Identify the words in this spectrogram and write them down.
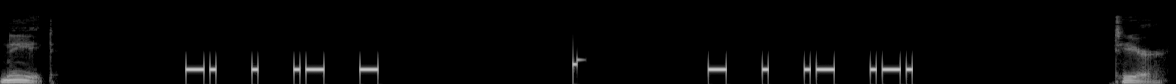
Need. Tier.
